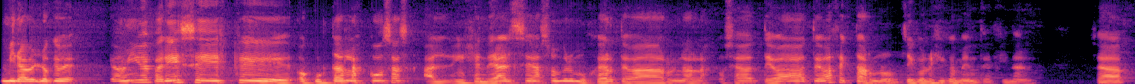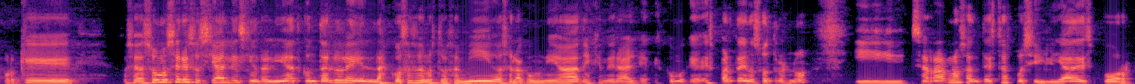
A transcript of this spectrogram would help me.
Mira, lo que a mí me parece es que ocultar las cosas, al, en general, seas hombre o mujer, te va a arruinar las O sea, te va, te va a afectar, ¿no? Psicológicamente, al final. O sea, porque... O sea, somos seres sociales y en realidad contarle las cosas a nuestros amigos, a la comunidad en general, e- es como que es parte de nosotros, ¿no? Y cerrarnos ante estas posibilidades por,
